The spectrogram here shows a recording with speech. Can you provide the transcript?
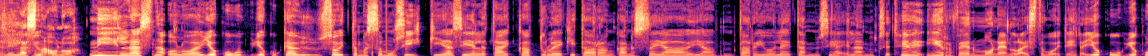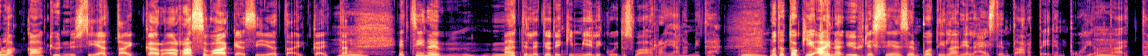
Eli läsnäoloa. Jo, niin, läsnäoloa. Joku, joku käy soittamassa musiikkia siellä tai tulee kitaran kanssa ja, ja tarjoilee tämmöisiä elämyksiä. Hy, hirveän monenlaista voi tehdä. Joku, joku lakkaa kynnysiä tai rasvaa käsiä. Taikka, että, mm. että siinä mä ajattelen, että jotenkin mielikuvitus vaan on rajana mitä. Mm. Mutta toki aina yhdessä ja sen potilaan ja läheisten tarpeiden pohjalta. Mm. Että.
